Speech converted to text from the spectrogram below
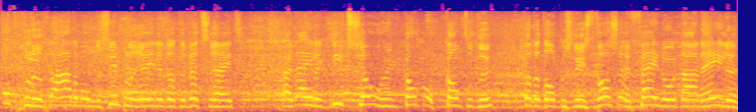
opgelucht adem om de simpele reden dat de wedstrijd uiteindelijk niet zo hun kant op kantelde. Dat het al beslist was. En Feyenoord na een hele,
